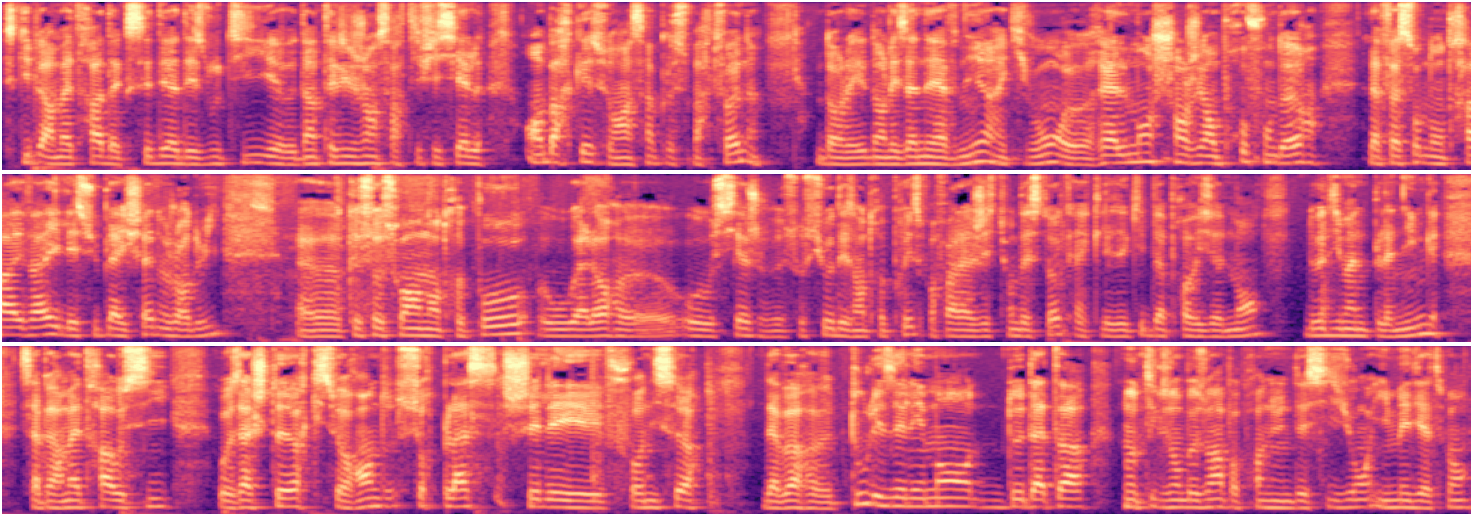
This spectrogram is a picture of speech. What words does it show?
ce qui permettra d'accéder à des outils euh, d'intelligence artificielle embarqués sur un simple smartphone dans les, dans les années à venir et qui vont euh, réellement changer en profondeur la façon dont travaillent les supply chains aujourd'hui, euh, que ce soit en entrepôt ou alors aux sièges sociaux des entreprises pour faire la gestion des stocks avec les équipes d'approvisionnement, de planning. Ça permettra aussi aux acheteurs qui se rendent sur place chez les fournisseurs d'avoir euh, tous les éléments de data dont ils ont besoin pour prendre une décision immédiatement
